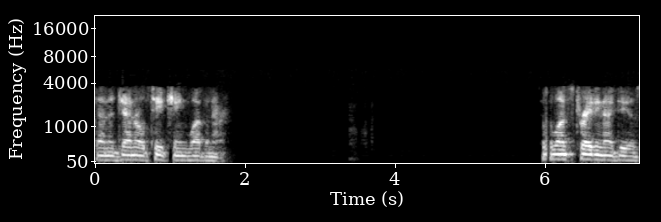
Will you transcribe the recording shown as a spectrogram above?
Than a general teaching webinar. Who wants trading ideas?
